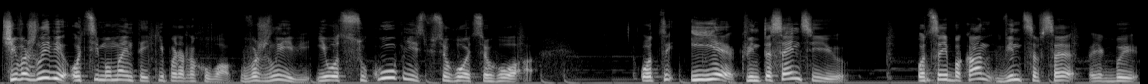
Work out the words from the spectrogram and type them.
Чи важливі оці моменти, які перерахував? Важливі. І от сукупність всього цього, от і є квінтесенцією, оцей бакан, він це все якби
